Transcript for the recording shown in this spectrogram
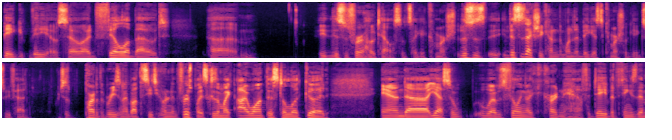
big video. So I'd fill about. Um, this is for a hotel, so it's like a commercial. This is this is actually kind of one of the biggest commercial gigs we've had, which is part of the reason I bought the C200 in the first place because I'm like I want this to look good, and uh, yeah, so I was filling like a card and a half a day. But the thing is, that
